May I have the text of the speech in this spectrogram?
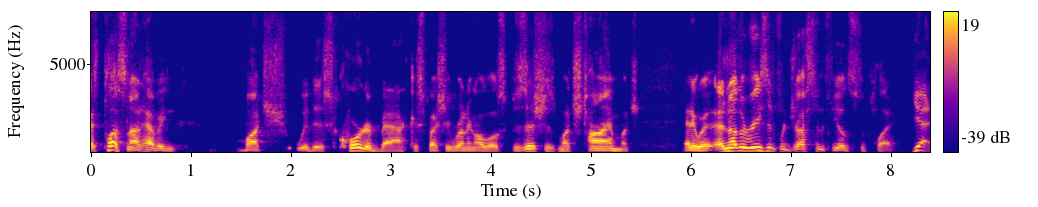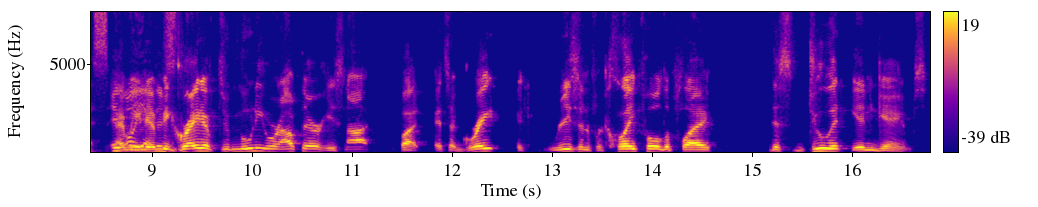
as plus not having much with his quarterback, especially running all those positions, much time, much. Anyway, another reason for Justin Fields to play. yes. I Oh, mean, yeah, it'd be great if Mooney were out there. He's not, but it's a great reason for Claypool to play. This do it in games.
